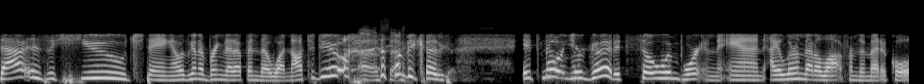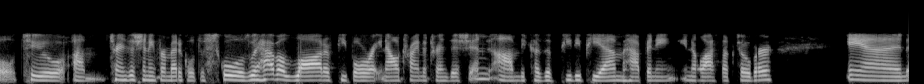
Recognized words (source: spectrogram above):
that is a huge thing. I was going to bring that up in the what not to do Oh, because. It's no, you're good. It's so important, and I learned that a lot from the medical to um, transitioning from medical to schools. We have a lot of people right now trying to transition um, because of PDPM happening, you know, last October, and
